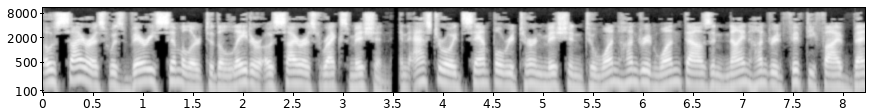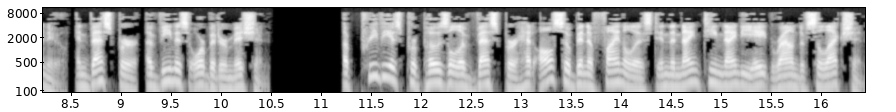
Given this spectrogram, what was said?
OSIRIS was very similar to the later OSIRIS-REx mission, an asteroid sample return mission to 101955 Bennu, and Vesper, a Venus orbiter mission. A previous proposal of Vesper had also been a finalist in the 1998 round of selection.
